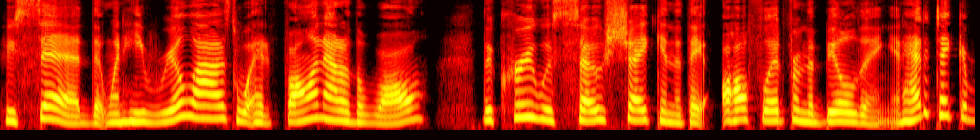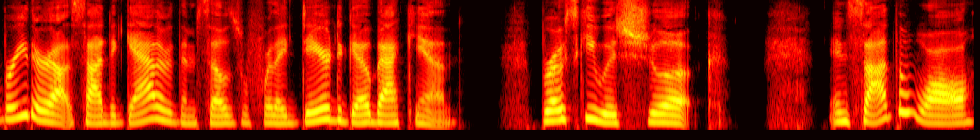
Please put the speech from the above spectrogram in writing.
who said that when he realized what had fallen out of the wall, the crew was so shaken that they all fled from the building and had to take a breather outside to gather themselves before they dared to go back in. Broski was shook. Inside the wall,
